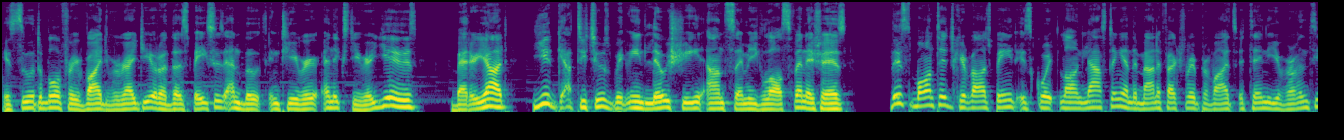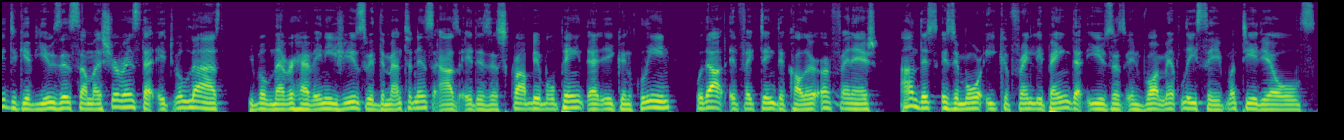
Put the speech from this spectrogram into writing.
is suitable for a wide variety of other spaces and both interior and exterior use. Better yet, you get to choose between low sheen and semi-gloss finishes. This Montage Garage paint is quite long-lasting and the manufacturer provides a 10-year warranty to give users some assurance that it will last. You will never have any issues with the maintenance as it is a scrubbable paint that you can clean without affecting the color or finish and this is a more eco-friendly paint that uses environmentally safe materials.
